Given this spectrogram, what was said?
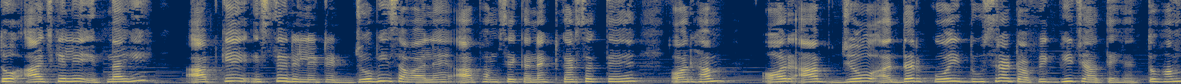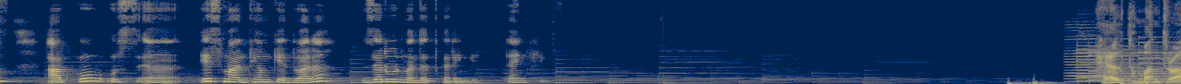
तो आज के लिए इतना ही। आपके इससे रिलेटेड जो भी सवाल हैं, आप हमसे कनेक्ट कर सकते हैं और हम और आप जो अदर कोई दूसरा टॉपिक भी चाहते हैं तो हम आपको उस इस माध्यम के द्वारा ज़रूर मदद करेंगे। Thank you health mantra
